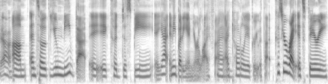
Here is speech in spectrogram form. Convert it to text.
yeah Um, and so you need that. It, it could just be, yeah, anybody in your life. I, I mm-hmm. totally agree with that. Because you're right. It's very,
